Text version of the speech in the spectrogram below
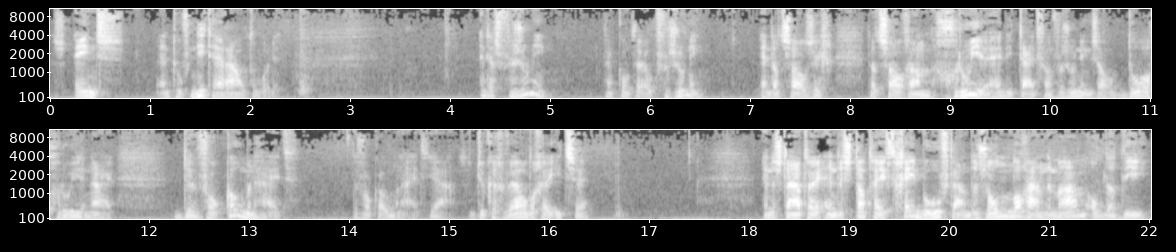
Dus eens. En het hoeft niet herhaald te worden. En dat is verzoening. Dan komt er ook verzoening. En dat zal, zich, dat zal gaan groeien. Hè, die tijd van verzoening zal doorgroeien naar de volkomenheid. De volkomenheid, ja. Dat is natuurlijk een geweldige iets, hè. En staat er, en de stad heeft geen behoefte aan de zon, nog aan de maan, opdat die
